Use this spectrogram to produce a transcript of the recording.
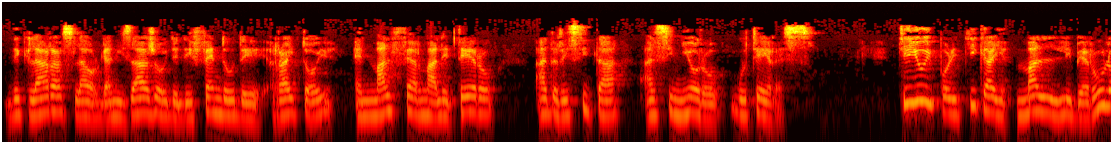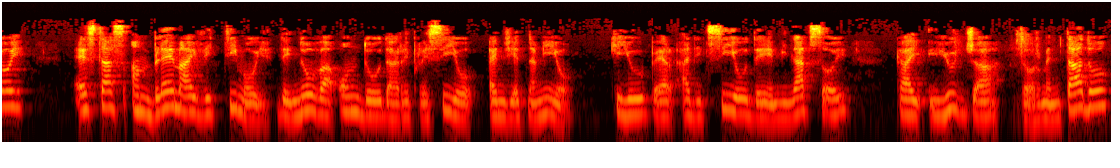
declaras la organizajo de defendo de raitoi en malferma letero adresita al signoro Guterres. Tiui politicai malliberuloi estas emblemai victimoi de nova ondo da represio en Vietnamio, quiu per adizio de minatsoi cae iugia tormentado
